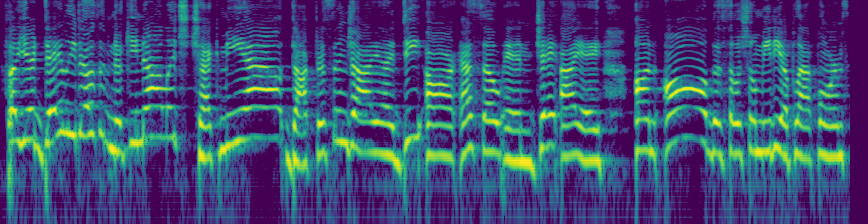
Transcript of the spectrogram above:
for your daily dose of Nookie knowledge, check me out, Dr. Sonjia, D R S O N J I A, on all the social media platforms.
